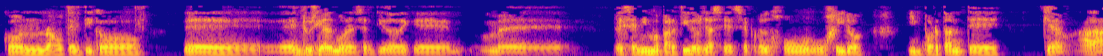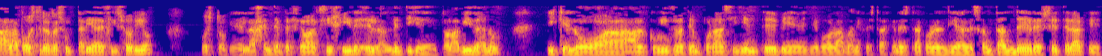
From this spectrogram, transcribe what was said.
con auténtico eh, entusiasmo en el sentido de que eh, ese mismo partido ya se, se produjo un, giro importante que a, la postre resultaría decisorio puesto que la gente empezó a exigir el Atlético de toda la vida, ¿no? Y que luego al comienzo de la temporada siguiente llegó la manifestación esta con el Día del Santander, etcétera, que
